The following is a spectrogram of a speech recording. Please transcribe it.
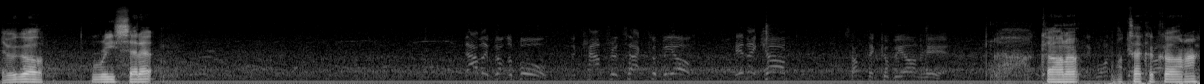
Here we go. Reset it. Now they've got the ball. The counter attack could be on. Here they come. Something could be on here. Corner. We'll take a corner.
